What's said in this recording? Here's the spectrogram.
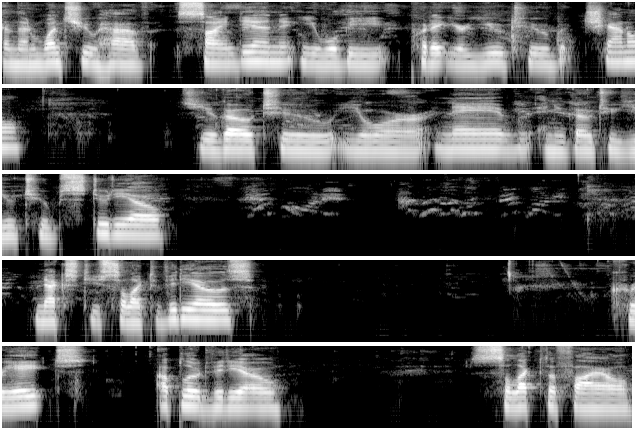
and then once you have signed in, you will be put at your YouTube channel. So you go to your name and you go to YouTube Studio. Next, you select videos, create, upload video, select the file,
